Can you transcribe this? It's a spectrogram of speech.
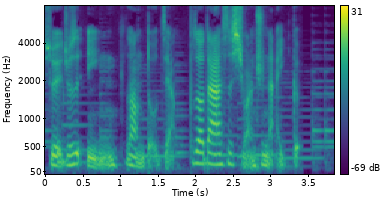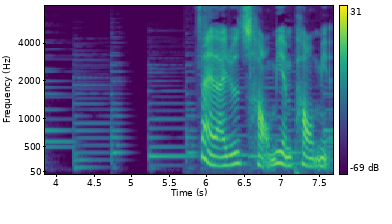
所以就是赢浪斗这样。不知道大家是喜欢去哪一个？再来就是炒面泡面。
